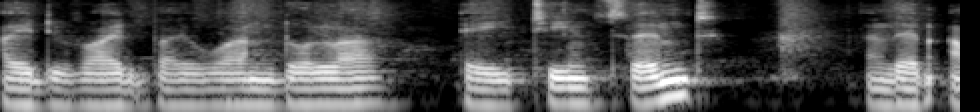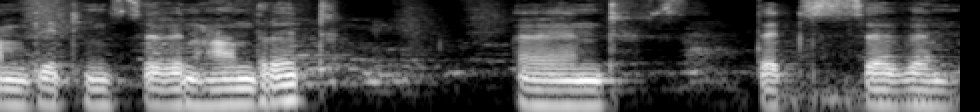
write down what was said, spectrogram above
I divide by one dollar 18 cent and then I'm getting 700 and that's 7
